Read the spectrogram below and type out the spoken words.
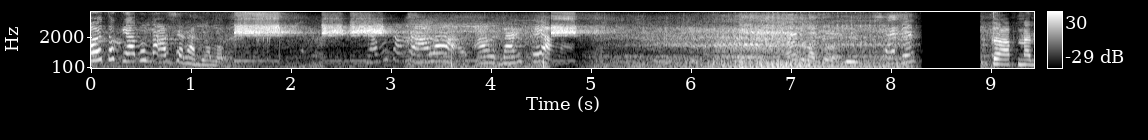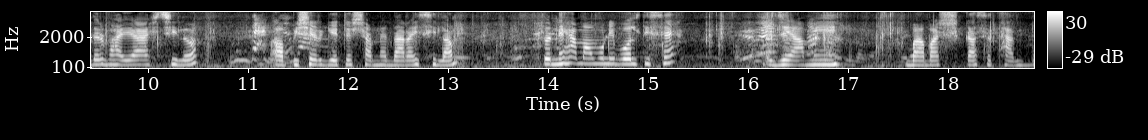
ওই তো কেবল গেল তো আপনাদের ভাইয়া আসছিল। অফিসের গেটের সামনে দাঁড়াইছিলাম। তো নেহা মামুনি বলতিছে যে আমি বাবার কাছে থাকব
